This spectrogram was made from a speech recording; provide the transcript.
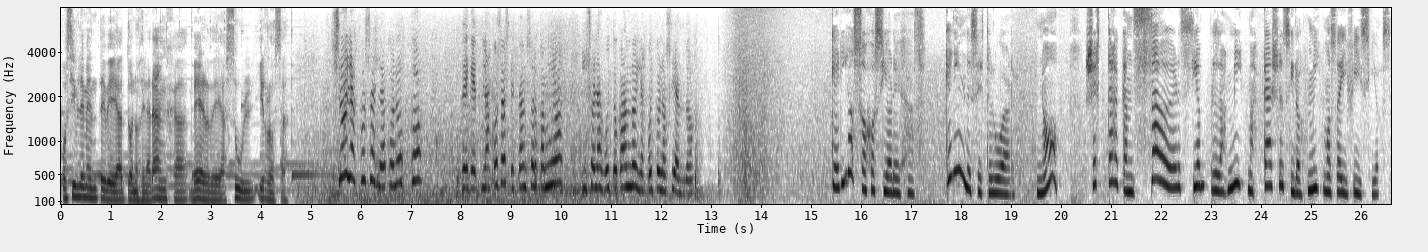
posiblemente vea tonos de naranja, verde, azul y rosa. Yo las cosas las conozco de que las cosas están cerca mío y yo las voy tocando y las voy conociendo. Queridos ojos y orejas, qué lindo es este lugar. No, ya estaba cansado de ver siempre las mismas calles y los mismos edificios.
